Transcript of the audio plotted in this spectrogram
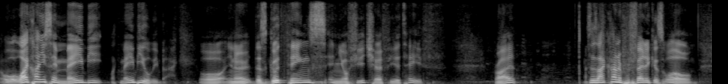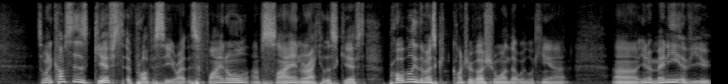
why can't you say maybe, like, maybe you'll be back, or you know, there's good things in your future for your teeth, right? So that kind of prophetic as well. So when it comes to this gift of prophecy, right, this final um, sign, miraculous gift, probably the most c- controversial one that we're looking at. Uh, you know, many of you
